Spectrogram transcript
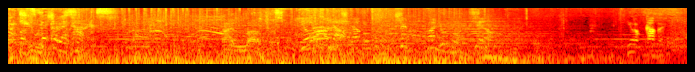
got you in my. I love this one. Double, triple, quadruple kill. You're covered.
